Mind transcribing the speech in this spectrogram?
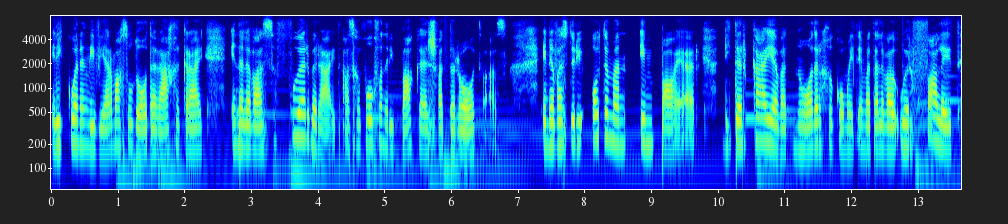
het die koning die weermagsoldate reggekry en hulle was voorberei as gevolg van hierdie bakkers wat beraad was. En dit was toe die Ottoman Empire die Turkye wat nader gekom het en wat hulle wou oorval het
